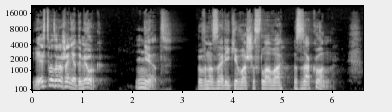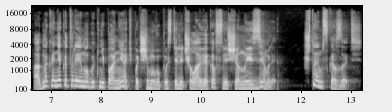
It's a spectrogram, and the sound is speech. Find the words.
«Есть возражения, Демиург?» «Нет. В Назарике ваши слова – закон». Однако некоторые могут не понять, почему выпустили человека в священные земли. Что им сказать?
